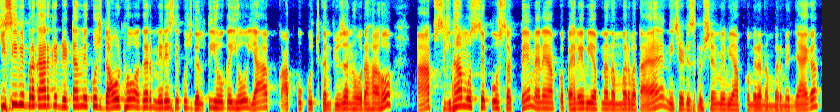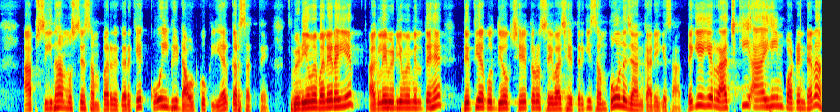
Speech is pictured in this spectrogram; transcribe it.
किसी भी प्रकार के डेटा में कुछ डाउट हो अगर मेरे से कुछ गलती हो गई हो या आप, आपको कुछ कंफ्यूजन हो रहा हो आप सीधा मुझसे पूछ सकते हैं। मैंने आपको पहले भी अपना नंबर बताया है नीचे डिस्क्रिप्शन में भी आपको मेरा नंबर मिल जाएगा। आप सीधा मुझसे संपर्क करके कोई भी डाउट को क्लियर कर सकते हैं। तो वीडियो में बने रहिए। अगले वीडियो में मिलते हैं। द्वितीय उद्योग क्षेत्र और सेवा क्षेत्र की संपूर्ण जानकारी के साथ। देखिए ये राजकीय आय ही इंपॉर्टेंट है ना।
